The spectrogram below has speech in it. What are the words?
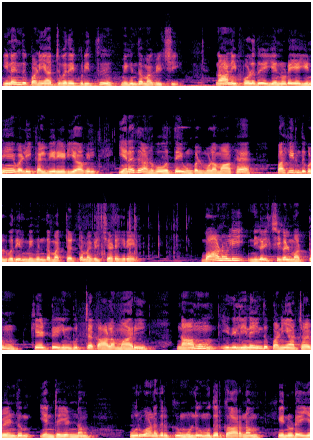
இணைந்து பணியாற்றுவதை குறித்து மிகுந்த மகிழ்ச்சி. நான் இப்பொழுது என்னுடைய இணையவழி கல்வி ரேடியோவில் எனது அனுபவத்தை உங்கள் மூலமாக பகிர்ந்து கொள்வதில் மிகுந்த மற்றற்ற மகிழ்ச்சி அடைகிறேன். வானொலி நிகழ்ச்சிகள் மட்டும் கேட்டு இன்புற்ற காலம் மாறி நாமும் இதில் இணைந்து பணியாற்ற வேண்டும் என்ற எண்ணம் உருவானதற்கு முழு முதற் காரணம் என்னுடைய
